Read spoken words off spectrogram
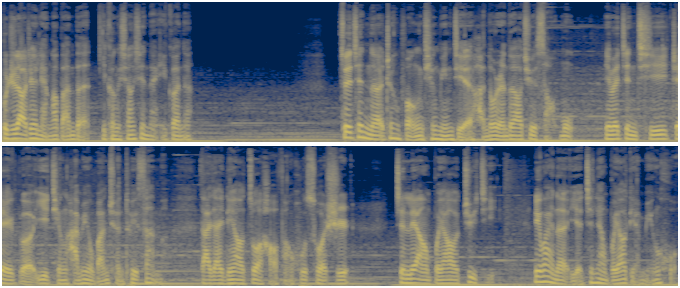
不知道这两个版本，你更相信哪一个呢？最近呢，正逢清明节，很多人都要去扫墓，因为近期这个疫情还没有完全退散嘛。大家一定要做好防护措施，尽量不要聚集。另外呢，也尽量不要点明火。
